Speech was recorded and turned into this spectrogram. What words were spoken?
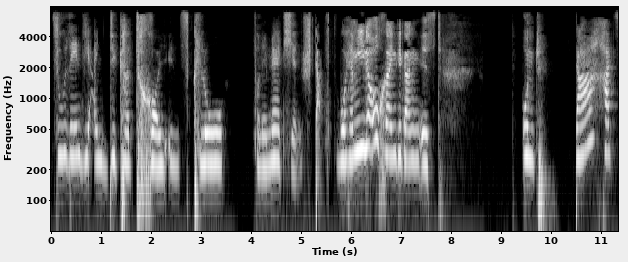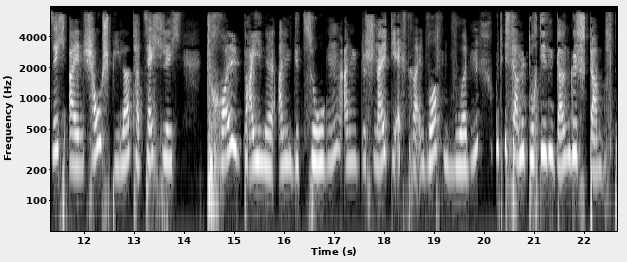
zusehen, wie ein dicker Troll ins Klo von den Mädchen stapft, wo Hermine auch reingegangen ist. Und da hat sich ein Schauspieler tatsächlich Trollbeine angezogen, angeschnallt, die extra entworfen wurden und ist damit durch diesen Gang gestampft.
